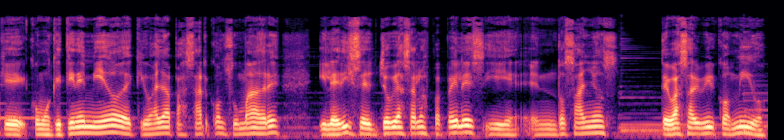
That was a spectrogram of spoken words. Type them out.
que como que tiene miedo de que vaya a pasar con su madre y le dice, yo voy a hacer los papeles y en dos años te vas a vivir conmigo.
